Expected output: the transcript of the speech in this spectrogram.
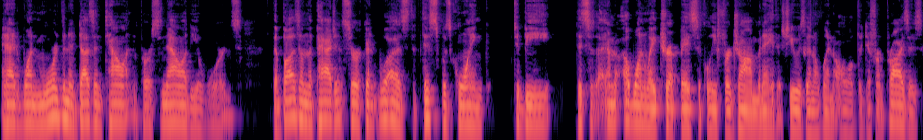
and had won more than a dozen talent and personality awards. The buzz on the pageant circuit was that this was going to be this is a one way trip basically for JonBenét, that she was going to win all of the different prizes.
